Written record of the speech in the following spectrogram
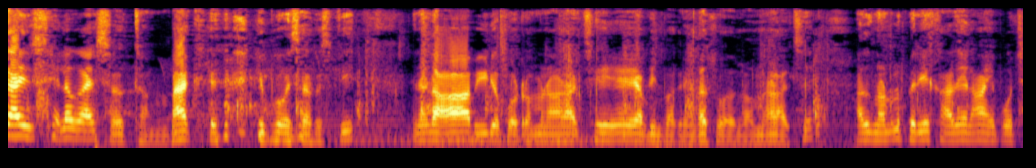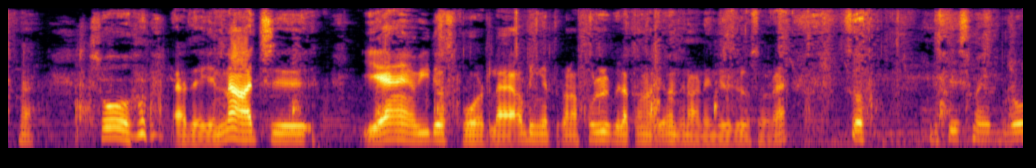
guys hello guys welcome back இப்போ ரெசிபி என்னடா வீடியோ போட்டு ரொம்ப நாள் ஆச்சு அப்படின்னு பார்க்குறீங்களா ஸோ அது ரொம்ப நாள் ஆச்சு அதுக்கு நடுவில் பெரிய கதையெல்லாம் ஆகி போச்சுங்க. ஸோ அது என்ன ஆச்சு? ஏன் வீடியோஸ் போடல? அப்படிங்கிறதுக்கான ஃபுல் விளக்கங்களே வந்து நான் இந்த வீடியோவில் சொல்கிறேன் so this is my bro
